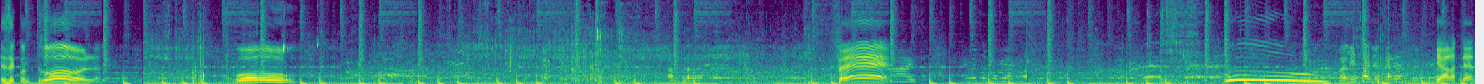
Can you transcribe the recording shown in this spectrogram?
איזה control! וואו! יפה! וואו! יאללה, תן.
